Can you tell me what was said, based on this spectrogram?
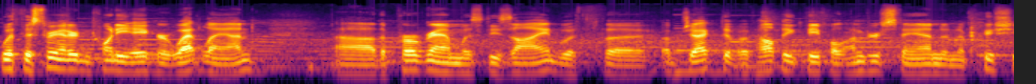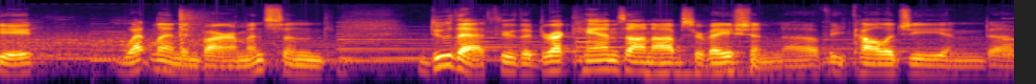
With this 320 acre wetland, uh, the program was designed with the objective of helping people understand and appreciate wetland environments and do that through the direct hands-on observation of ecology and uh,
